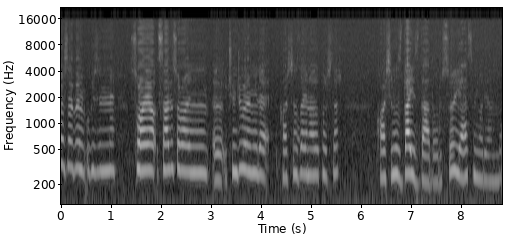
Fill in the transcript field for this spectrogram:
arkadaşlar ben bugün sizinle Soraya, Sade Soraya'nın 3. bölümüyle karşınızdayım arkadaşlar. Karşınızdayız daha doğrusu. Yasin var yanında.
